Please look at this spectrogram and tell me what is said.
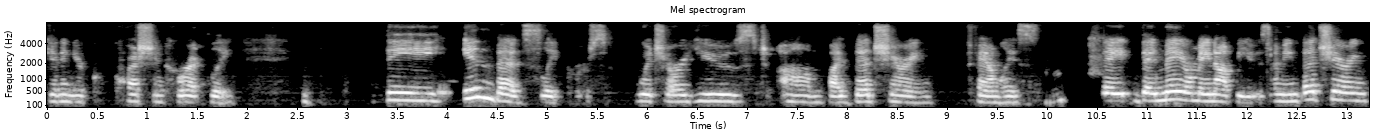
getting your question correctly. The in-bed sleepers, which are used um, by bed sharing families, they, they may or may not be used. I mean, bed sharing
